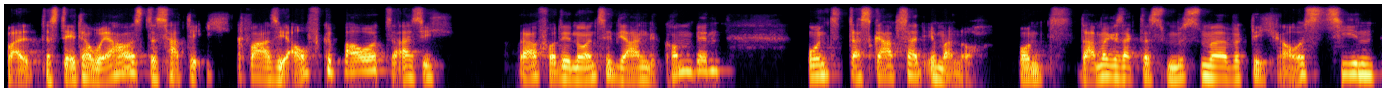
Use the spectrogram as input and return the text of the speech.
Weil das Data Warehouse, das hatte ich quasi aufgebaut, als ich da vor den 19 Jahren gekommen bin. Und das gab es halt immer noch. Und da haben wir gesagt, das müssen wir wirklich rausziehen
